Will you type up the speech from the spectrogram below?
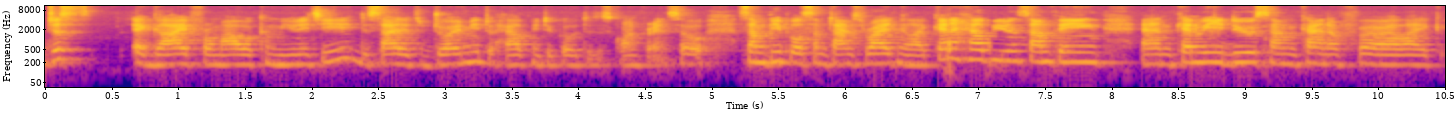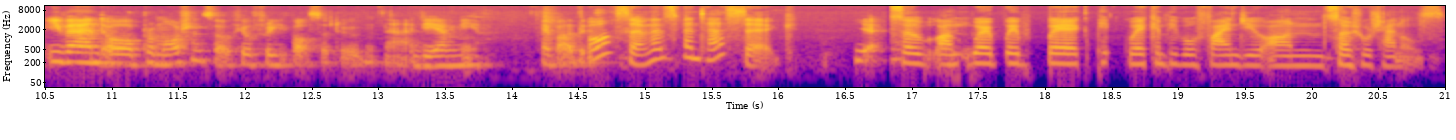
just a guy from our community decided to join me to help me to go to this conference. So some people sometimes write me like, "Can I help you in something?" and "Can we do some kind of uh, like event or promotion?" So feel free also to uh, DM me about this. Awesome, that's fantastic. Yeah. So, um, where, where, where, where can people find you on social channels?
